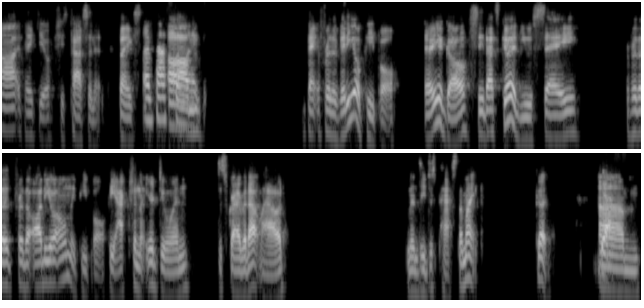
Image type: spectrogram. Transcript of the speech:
uh, thank you. She's passing it. Thanks. I passed the Um, mic. Thank for the video people. There you go. See, that's good. You say for the for the audio only people, the action that you're doing, describe it out loud. Lindsay just passed the mic. Good. Yes. Um,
